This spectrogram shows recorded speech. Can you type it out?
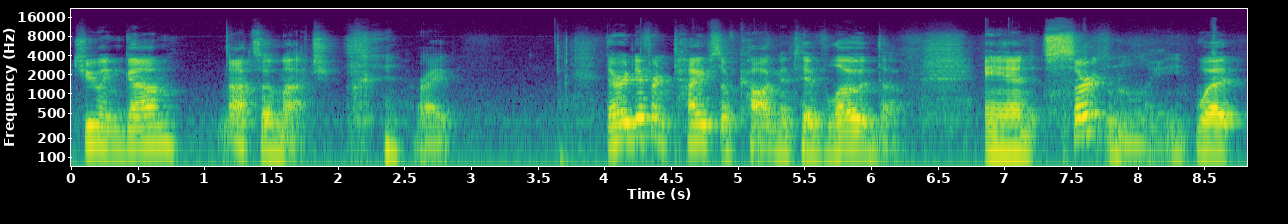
chewing gum? Not so much right there are different types of cognitive load, though. And certainly, what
